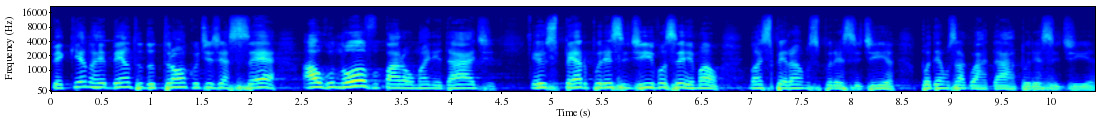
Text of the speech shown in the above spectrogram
pequeno rebento do tronco de Jessé, algo novo para a humanidade. Eu espero por esse dia, e você, irmão, nós esperamos por esse dia, podemos aguardar por esse dia.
